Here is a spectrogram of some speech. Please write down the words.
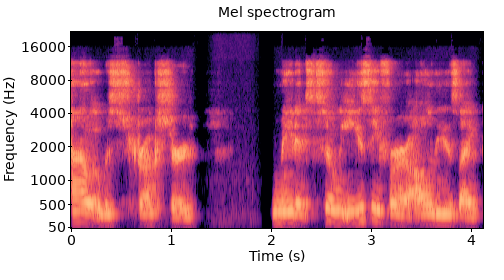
how it was structured made it so easy for all these like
